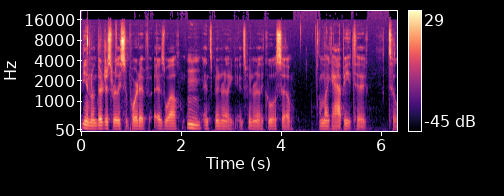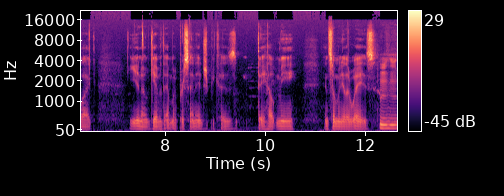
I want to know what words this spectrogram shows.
you know they're just really supportive as well. Mm. It's been really it's been really cool. So I'm like happy to to like you know give them a percentage because they help me in so many other ways. hmm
